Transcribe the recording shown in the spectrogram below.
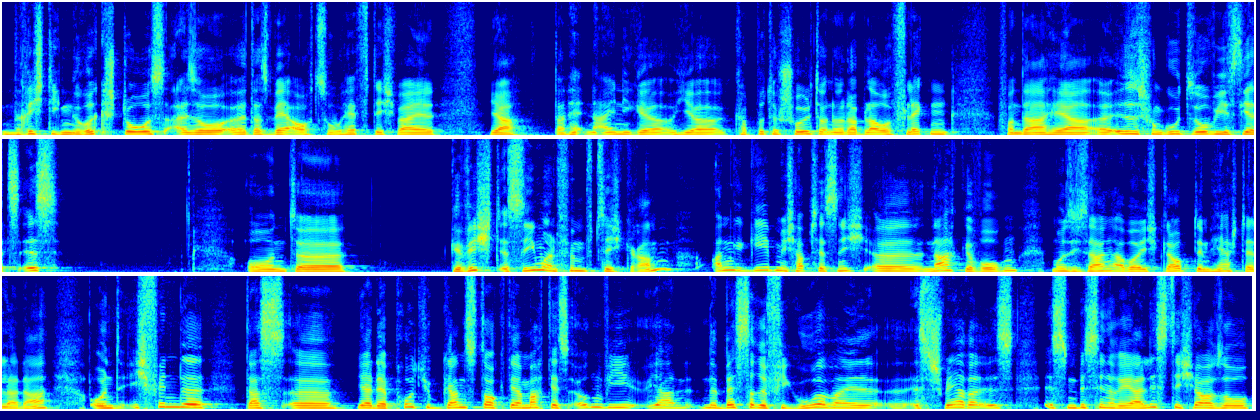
einen richtigen Rückstoß, also äh, das wäre auch zu heftig, weil ja dann hätten einige hier kaputte Schultern oder blaue Flecken. Von daher äh, ist es schon gut so, wie es jetzt ist. Und äh, Gewicht ist 57 Gramm angegeben. Ich habe es jetzt nicht äh, nachgewogen, muss ich sagen, aber ich glaube dem Hersteller da. Und ich finde, dass äh, ja, der ProTube Gunstock, der macht jetzt irgendwie ja, eine bessere Figur, weil äh, es schwerer ist, ist ein bisschen realistischer so.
